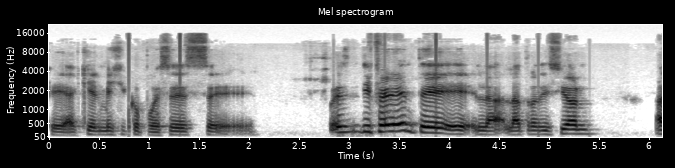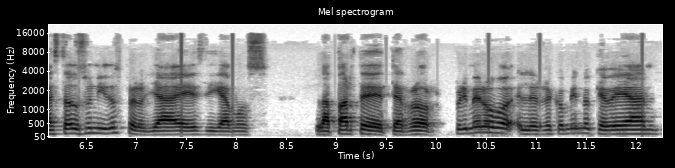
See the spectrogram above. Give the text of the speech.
que aquí en México pues es eh, pues diferente eh, la, la, tradición a Estados Unidos, pero ya es, digamos, la parte de terror. Primero les recomiendo que vean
